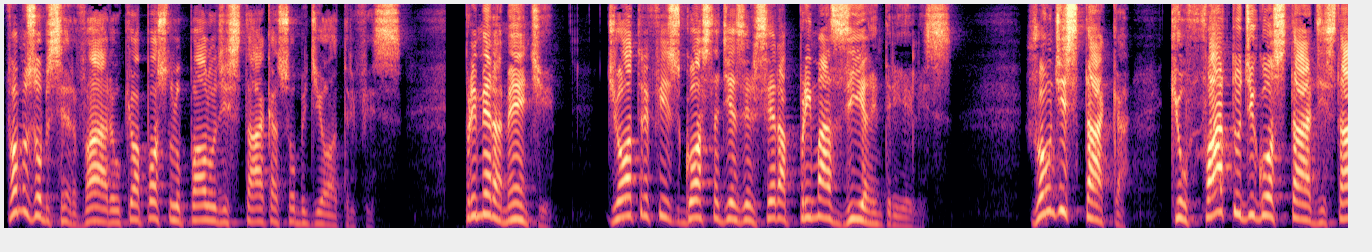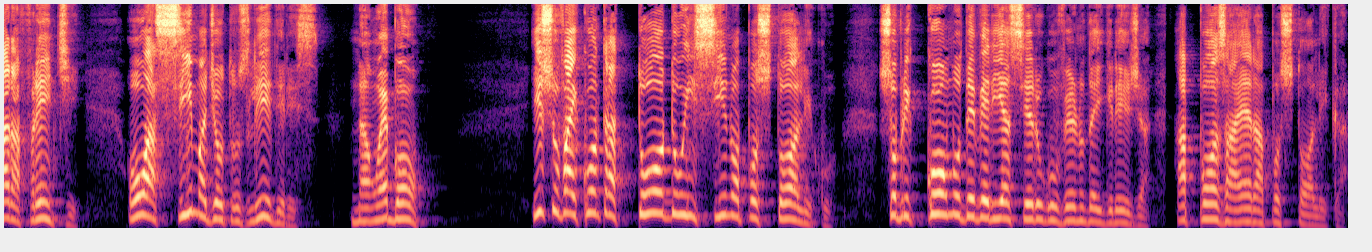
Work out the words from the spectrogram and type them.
Vamos observar o que o apóstolo Paulo destaca sobre Diótrefes. Primeiramente, Diótrefes gosta de exercer a primazia entre eles. João destaca que o fato de gostar de estar à frente ou acima de outros líderes não é bom. Isso vai contra todo o ensino apostólico sobre como deveria ser o governo da igreja após a era apostólica.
